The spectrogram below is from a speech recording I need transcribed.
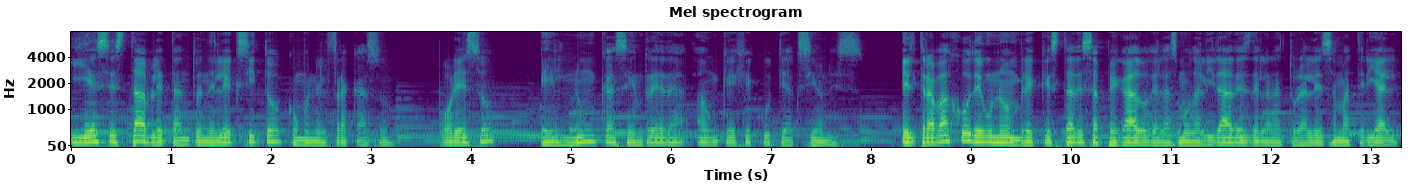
y es estable tanto en el éxito como en el fracaso. Por eso, Él nunca se enreda aunque ejecute acciones. El trabajo de un hombre que está desapegado de las modalidades de la naturaleza material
